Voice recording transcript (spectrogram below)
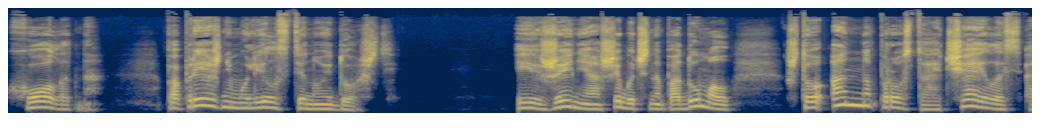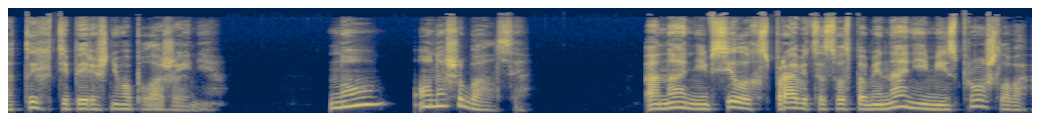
Холодно. По-прежнему лил стеной дождь. И Женя ошибочно подумал, что Анна просто отчаялась от их теперешнего положения. Но он ошибался. Она, не в силах справиться с воспоминаниями из прошлого,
